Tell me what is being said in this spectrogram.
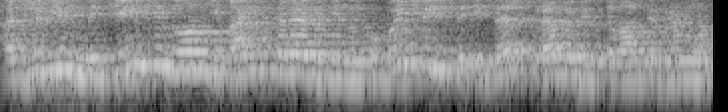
адже він не тільки зовні, а й всередині накопичується і теж треба віддавати в ремонт.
